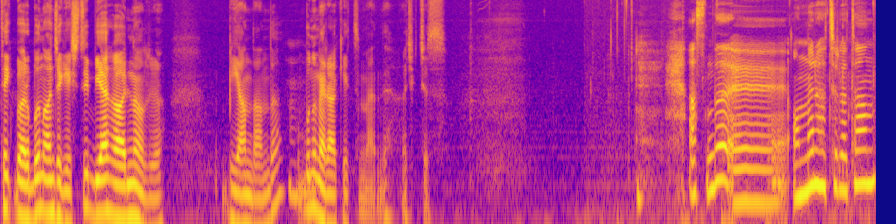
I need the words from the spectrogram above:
tek bir arabanın anca geçtiği bir yer haline alıyor bir yandan da. Bunu merak ettim ben de açıkçası. aslında e, onları hatırlatan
